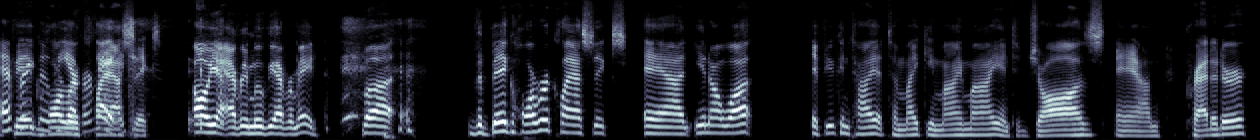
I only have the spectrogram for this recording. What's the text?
Every big horror classics. oh yeah, every movie ever made. But the big horror classics, and you know what? If you can tie it to Mikey My My and to Jaws and Predator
